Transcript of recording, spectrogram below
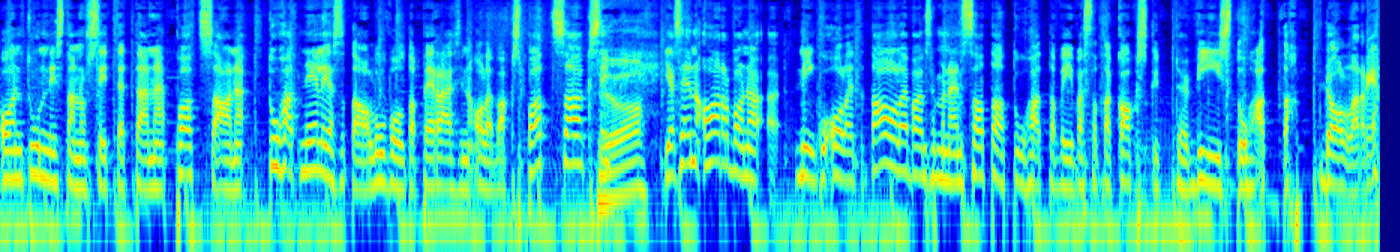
on tunnistanut sitten tämän patsaan 1400-luvulta peräisin olevaksi patsaaksi. Joo. Ja sen arvon äh, niin kuin oletetaan olevan semmoinen 100 000-125 000 dollaria.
